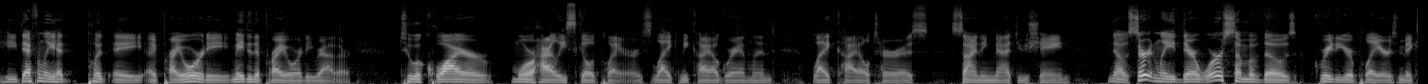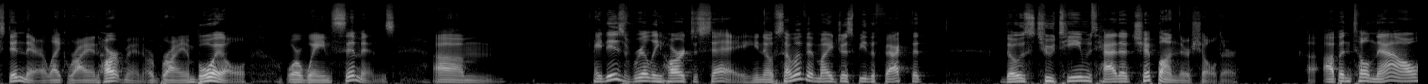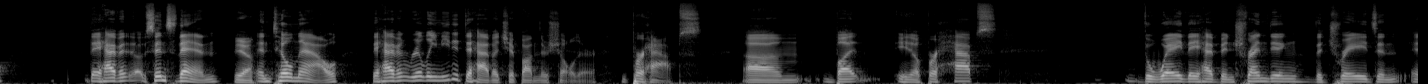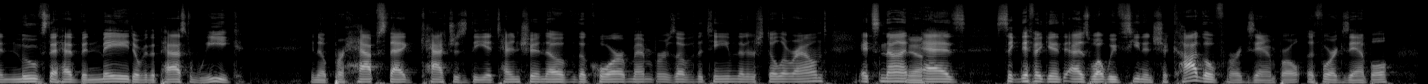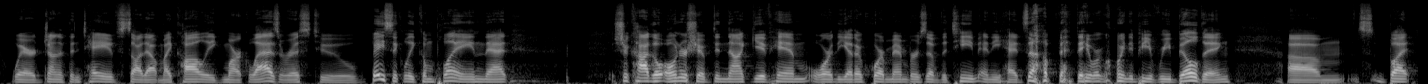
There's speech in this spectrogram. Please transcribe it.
he definitely had put a, a priority, made it a priority rather, to acquire more highly skilled players like Mikael Granlund, like Kyle Turris, signing Matt Duchene. No, certainly there were some of those grittier players mixed in there, like Ryan Hartman or Brian Boyle or Wayne Simmonds. Um, it is really hard to say. You know, some of it might just be the fact that those two teams had a chip on their shoulder. Uh, up until now, they haven't, uh, since then, Yeah. until now, they haven't really needed to have a chip on their shoulder, perhaps. Um, but, you know, perhaps the way they have been trending, the trades and, and moves that have been made over the past week, you know, perhaps that catches the attention of the core members of the team that are still around. It's not Yeah. as significant as what we've seen in Chicago, for example, uh, for example, where Jonathan Toews sought out my colleague Mark Lazerus to basically complain that Chicago ownership did not give him or the other core members of the team any heads up that they were going to be rebuilding. Um, but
